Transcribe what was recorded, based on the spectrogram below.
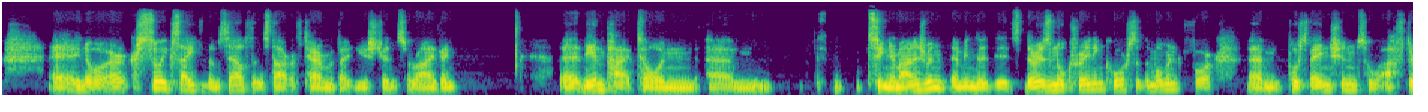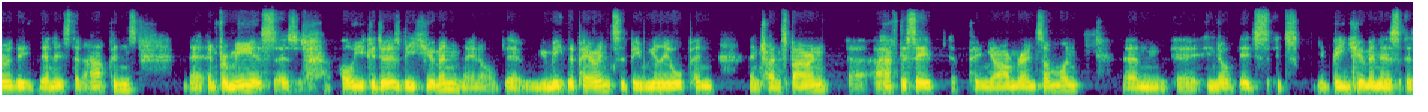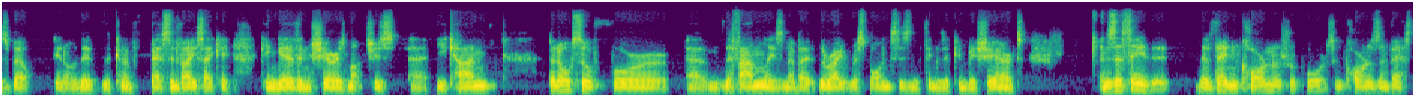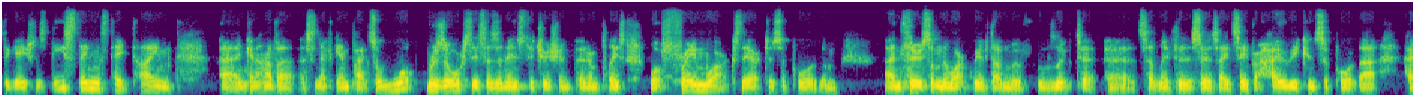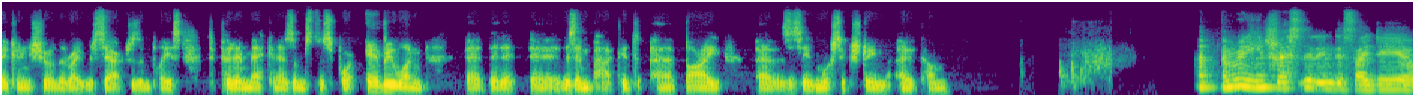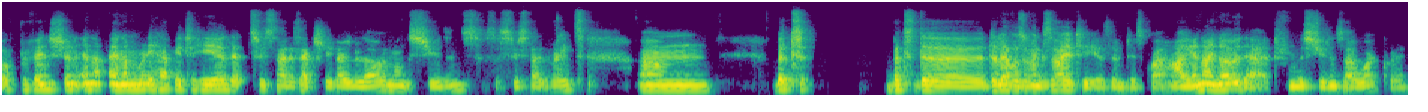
uh, you know are, are, so excited themselves at the start of term about new students arriving. Uh, the impact on um, senior management. I mean, there is no training course at the moment for um, postvention. So after the, an incident happens, uh, and for me, it's, it's, all you could do is be human. You know, you meet the parents, be really open and transparent. Uh, I have to say, putting your arm around someone, um, uh, you know, it's it's being human is is well, you know, the, the kind of best advice I can can give and share as much as uh, you can but also for um, the families and about the right responses and things that can be shared. And as I say, there's then coroner's reports and coroner's investigations. These things take time uh, and can have a, a, significant impact. So, what resources has an institution put in place? What frameworks there to support them? And through some of the work we've done, we've, we've looked at uh, certainly through the Suicide Safer how we can support that, how can ensure the right research is in place to put in mechanisms to support everyone that it uh, is impacted uh, by, as I say, the most extreme outcome. I'm really interested in this idea of prevention, and, and I'm really happy to hear that suicide is actually very low among students, the suicide rate. Um, but but the the levels of anxiety isn't is quite high, and I know that from the students I work with.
